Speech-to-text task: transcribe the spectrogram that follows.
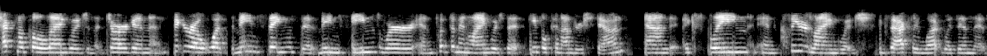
technical language and the jargon and figure out what the main things, the main themes were and put them in language that people can understand and explain in clear language exactly what was in this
